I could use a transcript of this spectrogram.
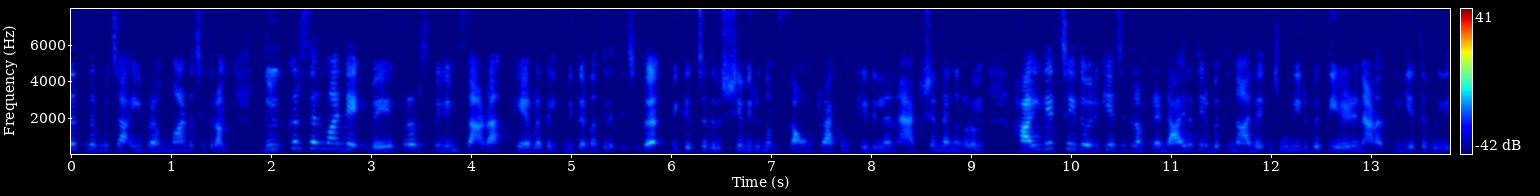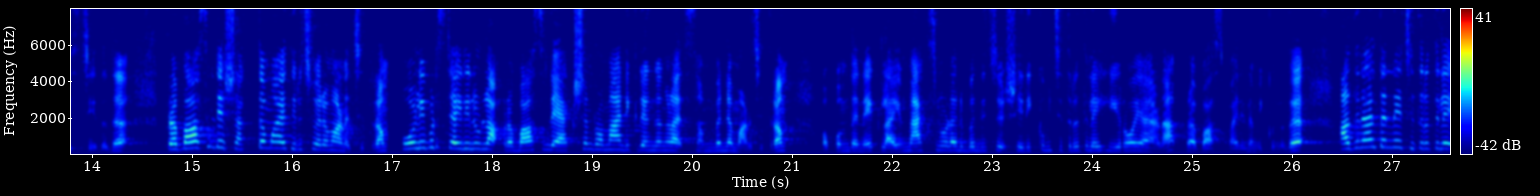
ദത്ത് നിർമ്മിച്ച ഈ ബ്രഹ്മാണ്ഡ ചിത്രം ദുൽഖർ സൽമാന്റെ വേഫറർസ് ഫിലിംസ് ആണ് കേരളത്തിൽ വിതരണത്തിലെത്തിച്ചത്. മികച്ച ദൃശ്യവിരുന്നും സൗണ്ട് ട്രാക്കും കിടിലൻ ആക്ഷൻ രംഗങ്ങളും ഹൈലൈറ്റ് ചെയ്ത് ഒരുക്കിയ ചിത്രം രണ്ടായിരത്തി ഇരുപത്തിനാല് ജൂൺ ഇരുപത്തിയേഴിനാണ് തിയേറ്റർ റിലീസ് ചെയ്തത്. പ്രഭാസിന്റെ ശക്തമായ തിരിച്ചുവരവാണ് ചിത്രം. ഹോളിവുഡ് സ്റ്റൈലിലുള്ള പ്രഭാസിന്റെ ആക്ഷൻ റൊമാന്റിക് രംഗങ്ങളാൽ സമ്പന്നമാണ് ചിത്രം. ഒപ്പം തന്നെ ക്ലൈമാക്സിനോടനുബന്ധിച്ച് ശരിക്കും ചിത്രത്തിലെ ഹീറോയാണ് പ്രഭാസ് പരിണമിക്കുന്നത്. അതിനാൽ തന്നെ ചിത്രത്തിലെ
